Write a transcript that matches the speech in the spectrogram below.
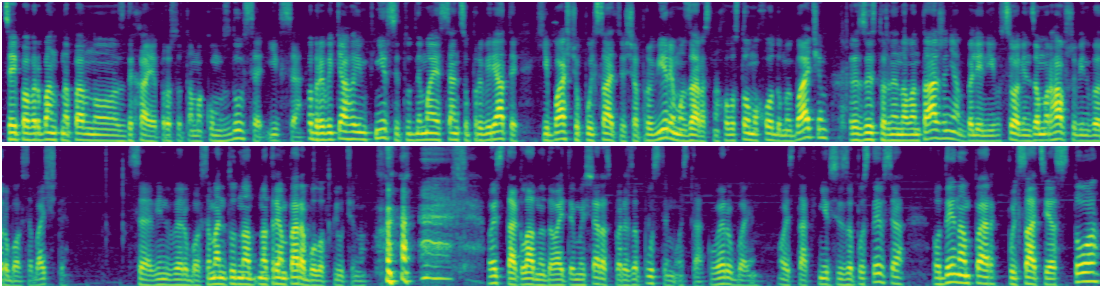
Цей павербанк, напевно, здихає, просто там акум вздувся і все. Добре, витягуємо фнірсі, тут немає сенсу провіряти. Хіба що пульсацію ще провіримо. Зараз на холостому ходу ми бачимо резисторне навантаження. Блін, і все, він заморгав, що він вирубався. Бачите? Все, він вирубався. У мене тут на, на 3 ампера було включено. Ось так, ладно, давайте ми ще раз перезапустимо. Ось так, вирубаємо. Ось так, фнірсі запустився. 1 ампер, пульсація 100.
